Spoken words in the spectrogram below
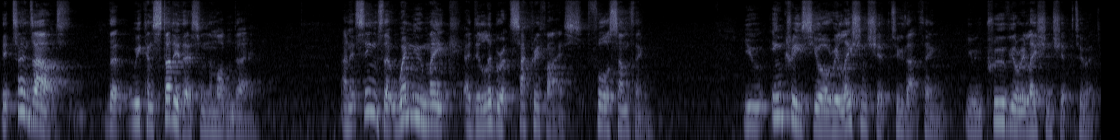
It turns out that we can study this in the modern day. And it seems that when you make a deliberate sacrifice for something, you increase your relationship to that thing. You improve your relationship to it.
